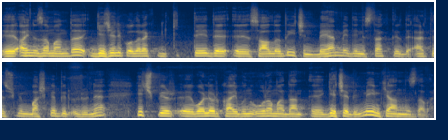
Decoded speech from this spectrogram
E, aynı zamanda gecelik olarak likiditeyi de e, sağladığı için beğenmediğiniz takdirde ertesi gün başka bir ürüne hiçbir e, valör kaybına uğramadan e, geçebilme imkanınız da var.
